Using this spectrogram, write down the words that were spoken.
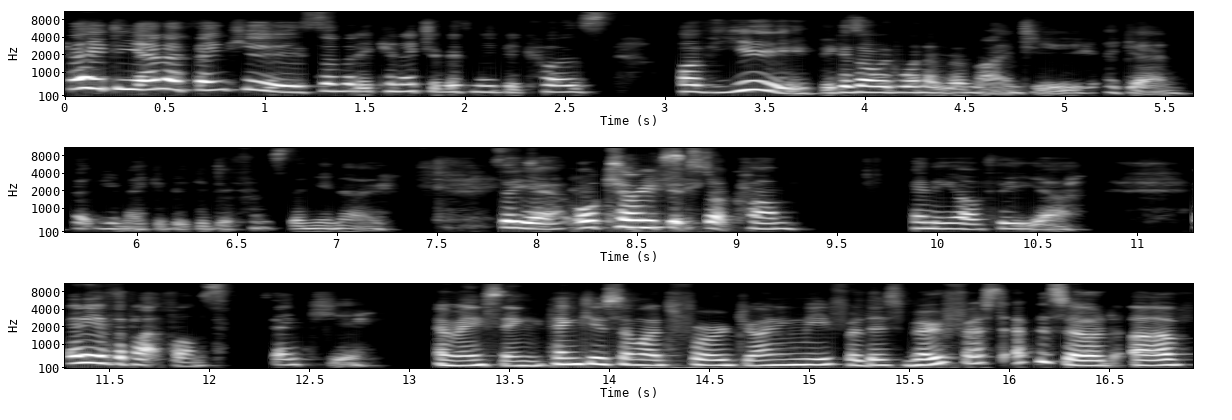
Hey, Deanna, thank you. Somebody connected with me because of you, because I would want to remind you again that you make a bigger difference than you know. So, yeah, or kerryphipps.com, any of the uh, any of the platforms. Thank you. Amazing. Thank you so much for joining me for this very first episode of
